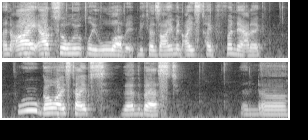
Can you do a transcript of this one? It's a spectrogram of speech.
And I absolutely love it, because I am an ice type fanatic. Woo, go ice types. They're the best. And, uh,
